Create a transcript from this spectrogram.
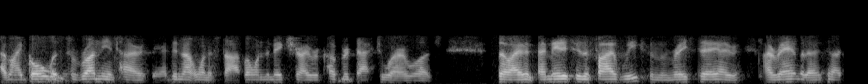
and my goal was to run the entire thing. I did not want to stop. I wanted to make sure I recovered back to where I was. So I I made it through the five weeks, and the race day I I ran but I got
